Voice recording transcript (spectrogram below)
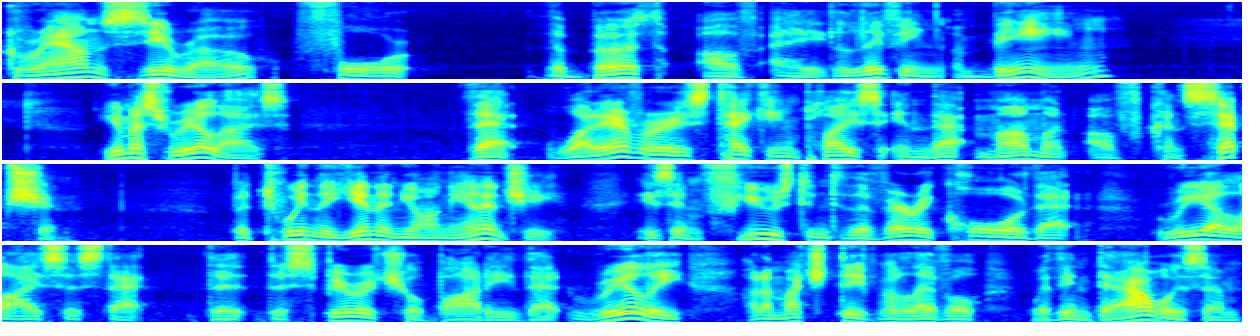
ground zero for the birth of a living being, you must realize that whatever is taking place in that moment of conception between the yin and yang energy is infused into the very core that realizes that the, the spiritual body that really on a much deeper level within Taoism,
